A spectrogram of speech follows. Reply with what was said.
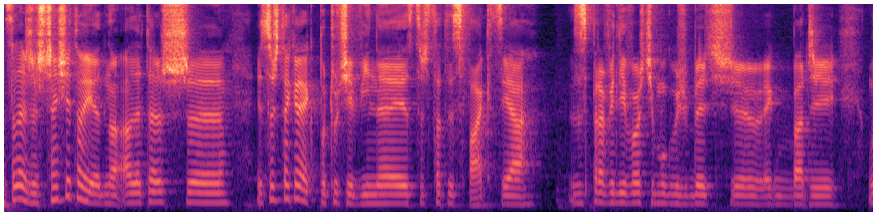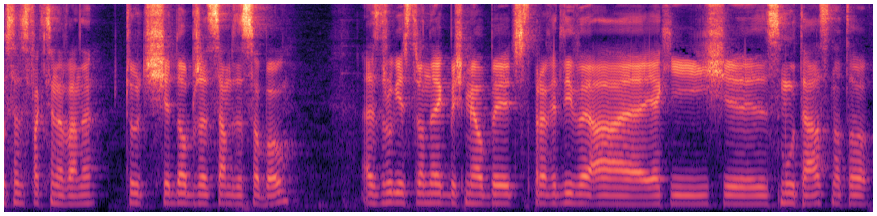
Zależy, szczęście to jedno, ale też e, jest coś takiego jak poczucie winy, jest też satysfakcja. Ze sprawiedliwości mógłbyś być e, jakby bardziej usatysfakcjonowany, czuć się dobrze sam ze sobą. A z drugiej strony, jakbyś miał być sprawiedliwy, a jakiś e, smutas, no to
